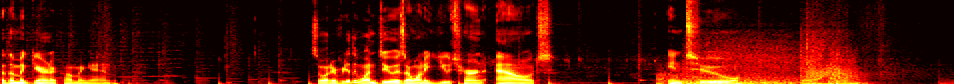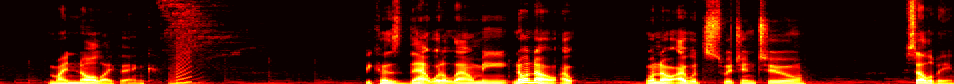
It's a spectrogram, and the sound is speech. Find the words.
The Magearna coming in. So what I really want to do is I want to U-turn out into my null, I think. Because that would allow me... No, no. I, well, no. I would switch into Celebi.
